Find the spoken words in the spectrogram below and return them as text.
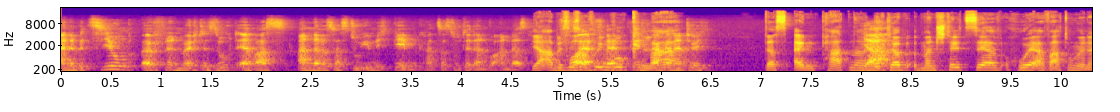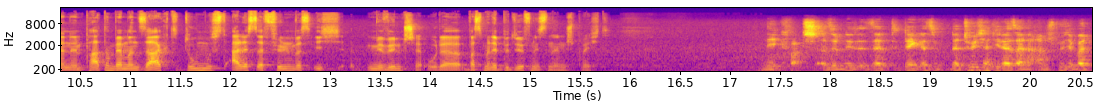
eine Beziehung öffnen möchte, sucht er was anderes, was du ihm nicht geben kannst. Das sucht er dann woanders. Ja, aber es Bevor ist er auch irgendwo klar. dass ein Partner, Ja. ich glaube, man stellt sehr hohe Erwartungen an einen Partner, wenn man sagt, du musst alles erfüllen, was ich mir wünsche oder was meine Bedürfnissen entspricht. Nee, Quatsch. Also, also natürlich hat jeder seine Ansprüche, aber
